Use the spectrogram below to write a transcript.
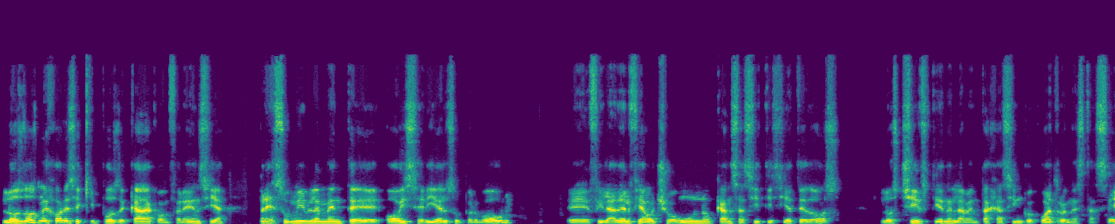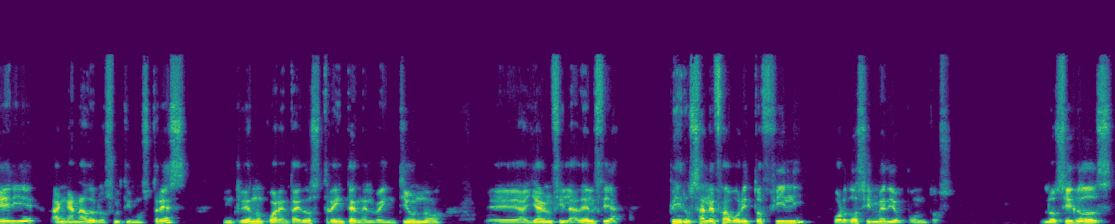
Los dos mejores equipos de cada conferencia, presumiblemente hoy sería el Super Bowl. Eh, Filadelfia 8-1, Kansas City 7-2. Los Chiefs tienen la ventaja 5-4 en esta serie, han ganado los últimos tres, incluyendo un 42-30 en el 21 eh, allá en Filadelfia, pero sale favorito Philly por dos y medio puntos. Los Eagles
